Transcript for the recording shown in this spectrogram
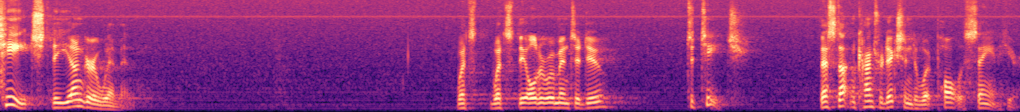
teach the younger women. What's, what's the older women to do? To teach. That's not in contradiction to what Paul is saying here.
